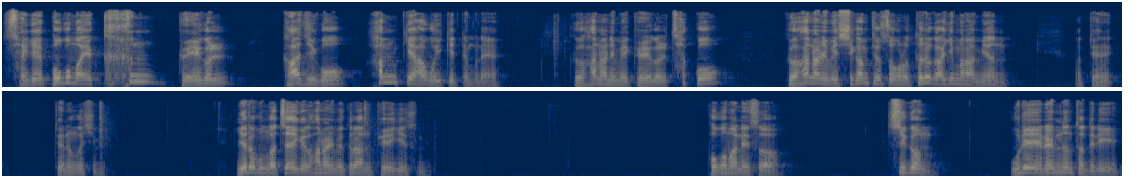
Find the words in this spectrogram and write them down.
세계 복음화의 큰 계획을 가지고 함께하고 있기 때문에 그 하나님의 계획을 찾고 그 하나님의 시간표 속으로 들어가기만 하면 되, 되는 것입니다. 여러분과 저에게도 하나님의 그러한 계획이 있습니다. 복음 안에서 지금 우리의 랩런터들이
